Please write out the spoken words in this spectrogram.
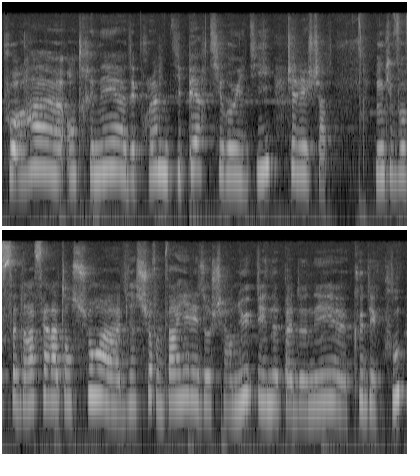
pourra entraîner des problèmes d'hyperthyroïdie chez les chats. Donc il faudra faire attention à bien sûr varier les os charnus et ne pas donner que des coups.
